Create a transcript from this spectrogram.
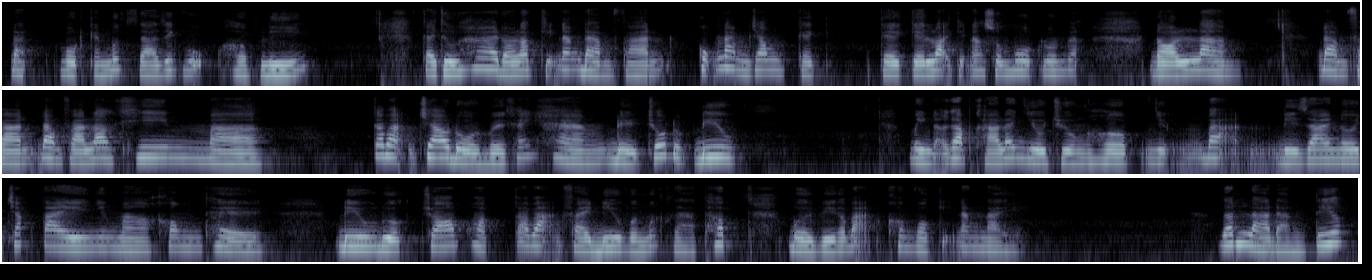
đặt một cái mức giá dịch vụ hợp lý. Cái thứ hai đó là kỹ năng đàm phán, cũng nằm trong cái cái cái loại kỹ năng số 1 luôn ạ. Đó là đàm phán đàm phán là khi mà các bạn trao đổi với khách hàng để chốt được deal. Mình đã gặp khá là nhiều trường hợp, những bạn designer chắc tay nhưng mà không thể deal được job hoặc các bạn phải deal với mức giá thấp bởi vì các bạn không có kỹ năng này. Rất là đáng tiếc.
